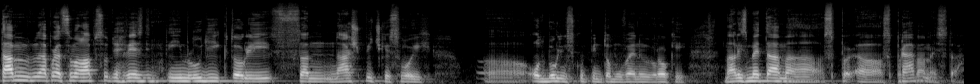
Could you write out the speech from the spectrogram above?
tam napríklad som mal absolútne hviezdny tým ľudí, ktorí sa na špičke svojich uh, odborných skupín tomu venujú roky. Mali sme tam uh, sp- uh, správa mesta,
